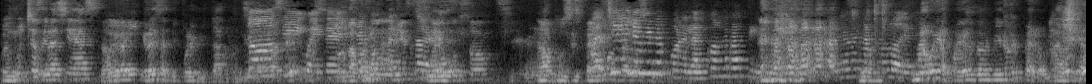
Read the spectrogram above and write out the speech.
Pues muchas gracias. No, gracias a ti por invitarnos. No, sí, güey. te- Nos la pasamos muy bien, me gustó. Sí. No, pues Al esperemos. chile yo vine por el alcohol gratis, güey. Ya ven todo lo demás. No voy a poder dormir hoy, pero gracias.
